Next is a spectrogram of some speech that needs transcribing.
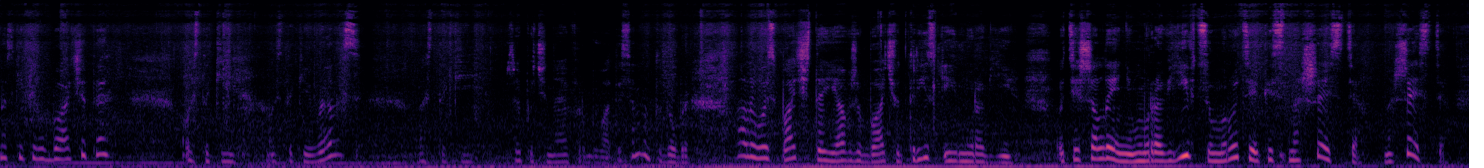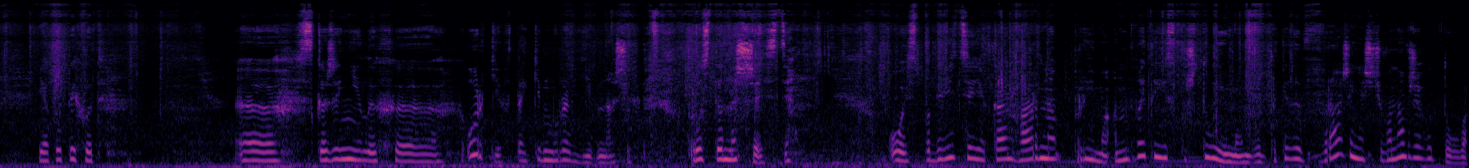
наскільки ви бачите. Ось такий, ось такий велес, ось такий. Вже починає фарбуватися. Ну, то добре. Але ось бачите, я вже бачу тріск і мурав'ї. Оці шалені мурав'ї в цьому році якесь нашестя. Нашестя. Як отих от е, скаженілих е, орків, так і мурав'їв наших. Просто нашестя. Ось, подивіться, яка гарна прима. А ну давайте її скуштуємо, бо таке враження, що вона вже готова.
